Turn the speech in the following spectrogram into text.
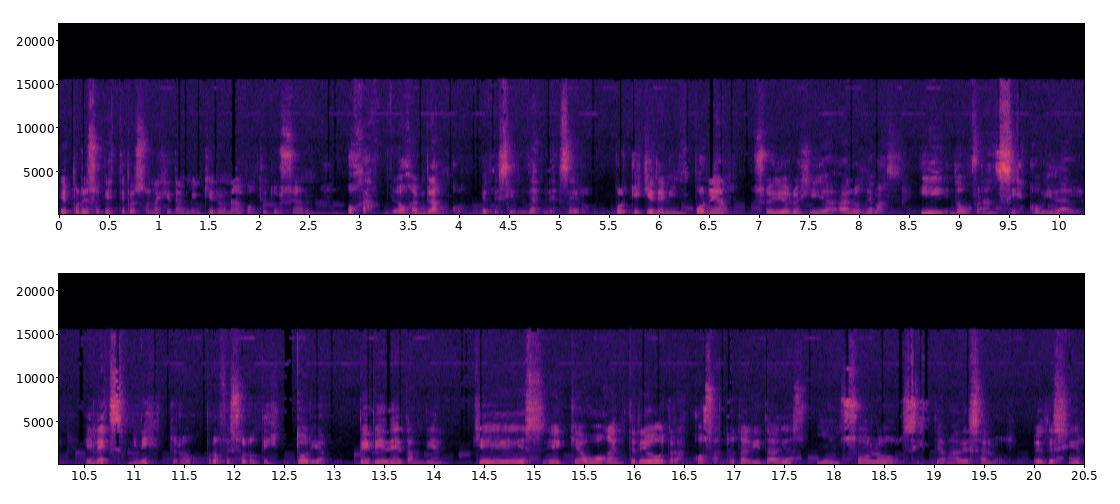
Es por eso que este personaje también quiere una Constitución hoja, hoja en blanco, es decir, desde cero, porque quieren imponer su ideología a los demás. Y don Francisco Vidal, el ex ministro, profesor de historia, PPD también, que es eh, que aboga, entre otras cosas totalitarias, un solo sistema de salud. Es decir,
